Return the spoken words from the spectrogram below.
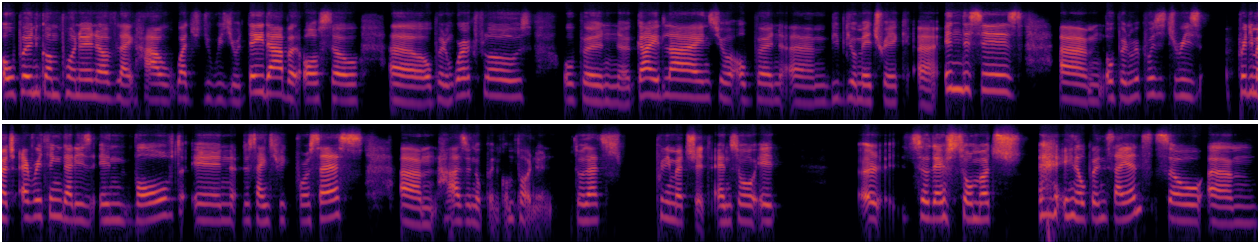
open component of like how what you do with your data, but also uh, open workflows, open uh, guidelines, your open um, bibliometric uh, indices, um, open repositories, pretty much everything that is involved in the scientific process um, has an open component. So that's pretty much it. And so it, uh, so there's so much in open science. So um,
